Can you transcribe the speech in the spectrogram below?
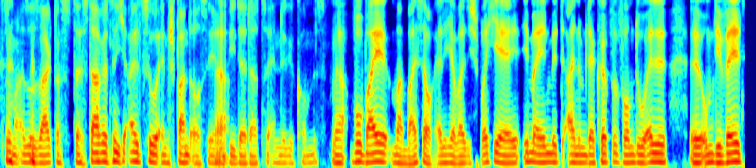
Dass man also sagt, das, das darf jetzt nicht allzu entspannt aussehen, ja. wie der da zu Ende gekommen ist. Ja, wobei, man weiß ja auch ehrlicherweise, ich spreche ja immerhin mit einem der Köpfe vom Duell äh, um die Welt,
